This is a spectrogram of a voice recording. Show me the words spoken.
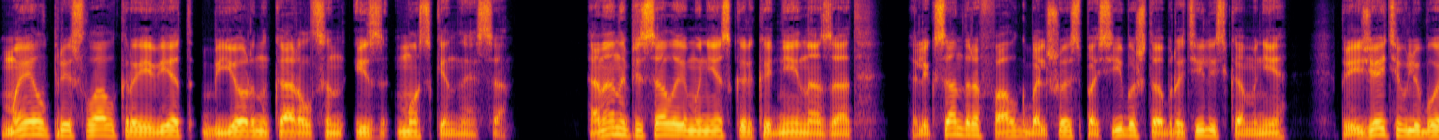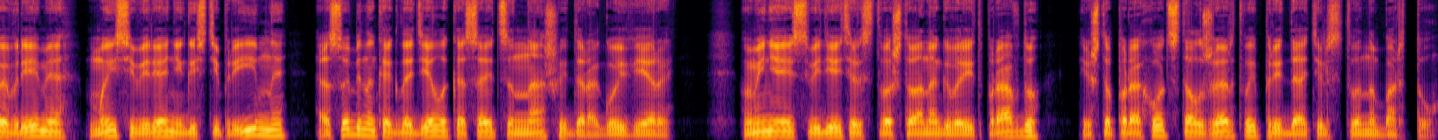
Мейл прислал краевед Бьорн Карлсон из Москенеса. Она написала ему несколько дней назад. Александра Фалк, большое спасибо, что обратились ко мне. Приезжайте в любое время, мы, северяне, гостеприимны, особенно когда дело касается нашей дорогой Веры. У меня есть свидетельство, что она говорит правду и что пароход стал жертвой предательства на борту.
